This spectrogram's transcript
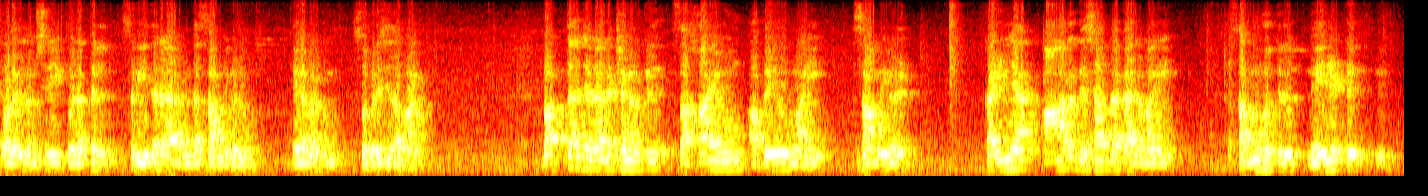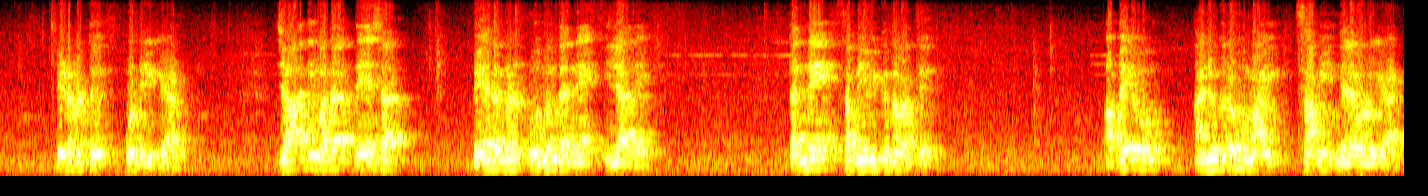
കൊളവിലും ശ്രീ പുരത്തിൽ ശ്രീധരാനന്ദ സ്വാമികളും ഏവർക്കും സുപരിചിതമാണ്. ഭക്തജന ലക്ഷങ്ങൾക്ക് സഹായവും അഭയവുമായി സ്വാമികൾ കഴിഞ്ഞ ആറ് ദശാബ്ദക്കാലമായി സമൂഹത്തിൽ നേരിട്ട് ഇടപെട്ട് കൊണ്ടിരിക്കുകയാണ്. ജാതി മത ദേശ ഭേദങ്ങൾ ഒന്നും തന്നെ ഇല്ലാതെ തന്നെ സമീപിക്കുന്നവർക്ക് അഭയവും അനുഗ്രഹവുമായി സ്വാമി നിലകൊള്ളുകയാണ്.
